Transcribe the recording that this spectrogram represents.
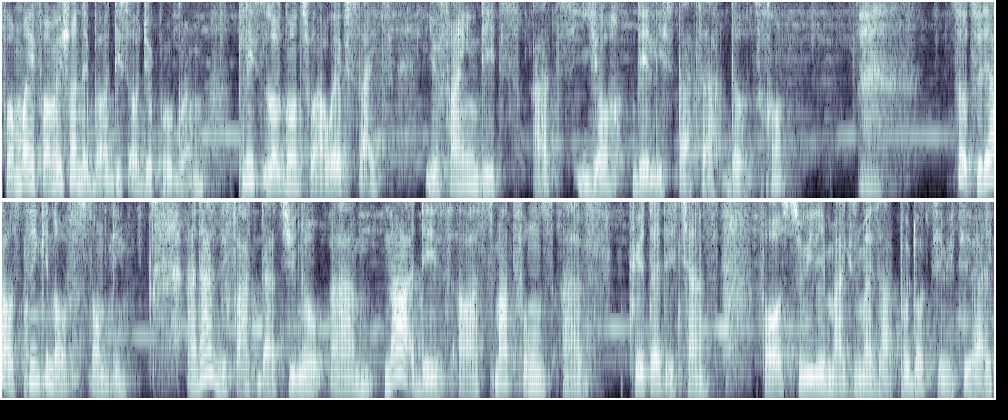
For more information about this audio program, please log on to our website. You find it at yourdailystarter.com. So today I was thinking of something, and that's the fact that you know um, nowadays our smartphones have created a chance for us to really maximize our productivity. Right?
